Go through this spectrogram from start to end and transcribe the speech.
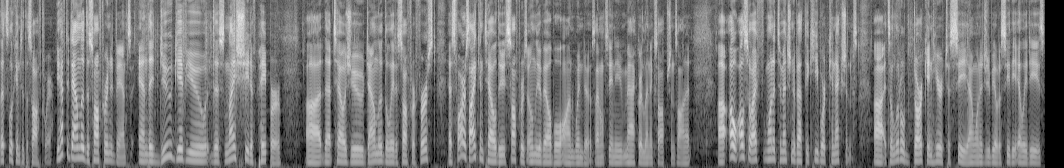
let's look into the software. You have to download the software in advance, and they do give you this nice sheet of paper uh, that tells you download the latest software first. As far as I can tell, the software is only available on Windows. I don't see any Mac or Linux options on it. Uh, oh, also, I wanted to mention about the keyboard connections. Uh, it's a little dark in here to see. I wanted you to be able to see the LEDs.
